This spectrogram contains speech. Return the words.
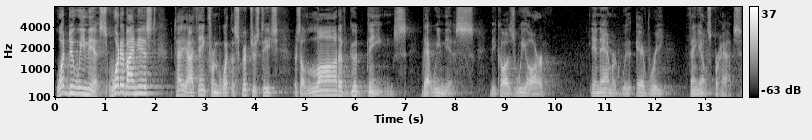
What do we miss? What have I missed? I tell you, I think from what the scriptures teach, there's a lot of good things that we miss because we are enamored with everything else, perhaps.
